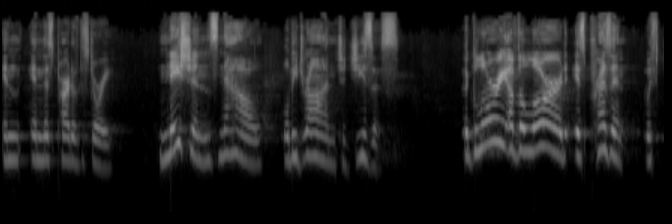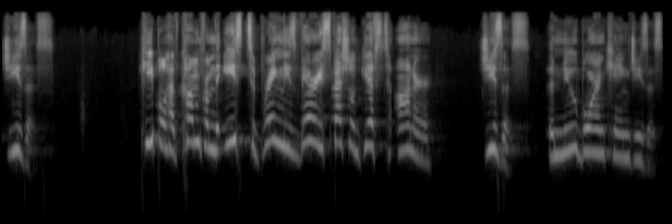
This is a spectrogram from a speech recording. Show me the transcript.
in, in this part of the story. Nations now will be drawn to Jesus. The glory of the Lord is present with Jesus. People have come from the east to bring these very special gifts to honor Jesus, the newborn King Jesus.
